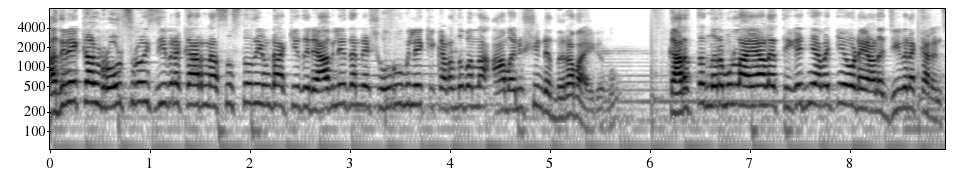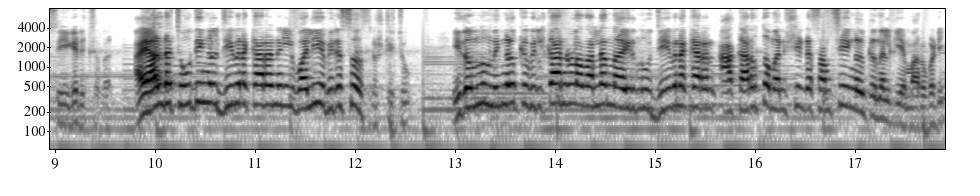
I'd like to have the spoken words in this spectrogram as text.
അതിനേക്കാൾ റോൾസ് റോയ്സ് ജീവനക്കാരന് അസ്വസ്ഥതയുണ്ടാക്കിയത് രാവിലെ തന്നെ ഷോറൂമിലേക്ക് കടന്നു വന്ന ആ മനുഷ്യന്റെ നിറമായിരുന്നു. കറുത്ത നിറമുള്ള അയാളെ തികഞ്ഞ അവജ്ഞയോടെയാണ് ജീവനക്കാരൻ സ്വീകരിച്ചത്. അയാളുടെ ചോദ്യങ്ങൾ ജീവനക്കാരനിൽ വലിയ വിരസത സൃഷ്ടിച്ചു. ഇതൊന്നും നിങ്ങൾക്ക് വിൽക്കാനുള്ളതല്ലെന്നായിരുന്നു ജീവനക്കാരൻ ആ കറുത്ത മനുഷ്യന്റെ സംശയങ്ങൾക്ക് നൽകിയ മറുപടി.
